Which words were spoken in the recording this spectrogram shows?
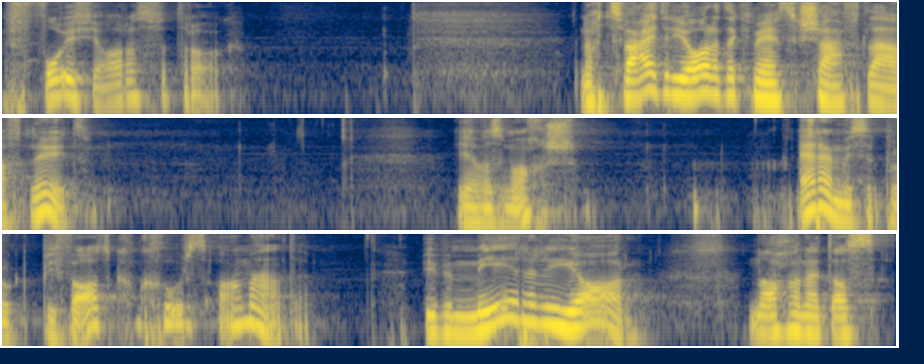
fünf Jahresvertrag. Nach zwei, drei Jahren hat er gemerkt, das Geschäft läuft nicht. Ja, was machst du? Er musste einen Privatkonkurs anmelden. Über mehrere Jahre nachher das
